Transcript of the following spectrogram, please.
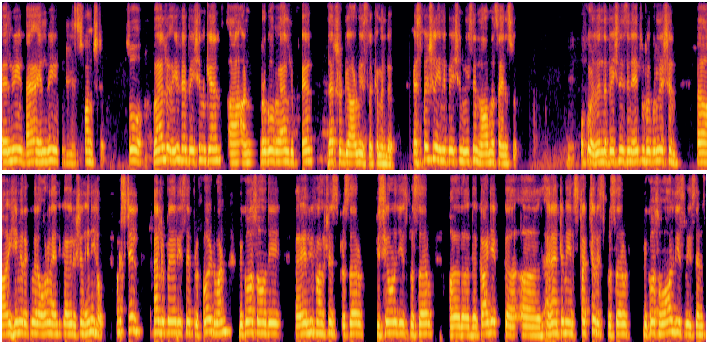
LV, LV dysfunction. So, valve, if a patient can uh, undergo valve repair, that should be always recommended, especially in a patient who is in normal sinus rhythm. Of course, when the patient is in atrial fibrillation, uh, he may require oral anticoagulation anyhow. But still, valve repair is a preferred one because of the uh, LV function is preserved, physiology is preserved, uh, the, the cardiac uh, uh, anatomy and structure is preserved. Because of all these reasons,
